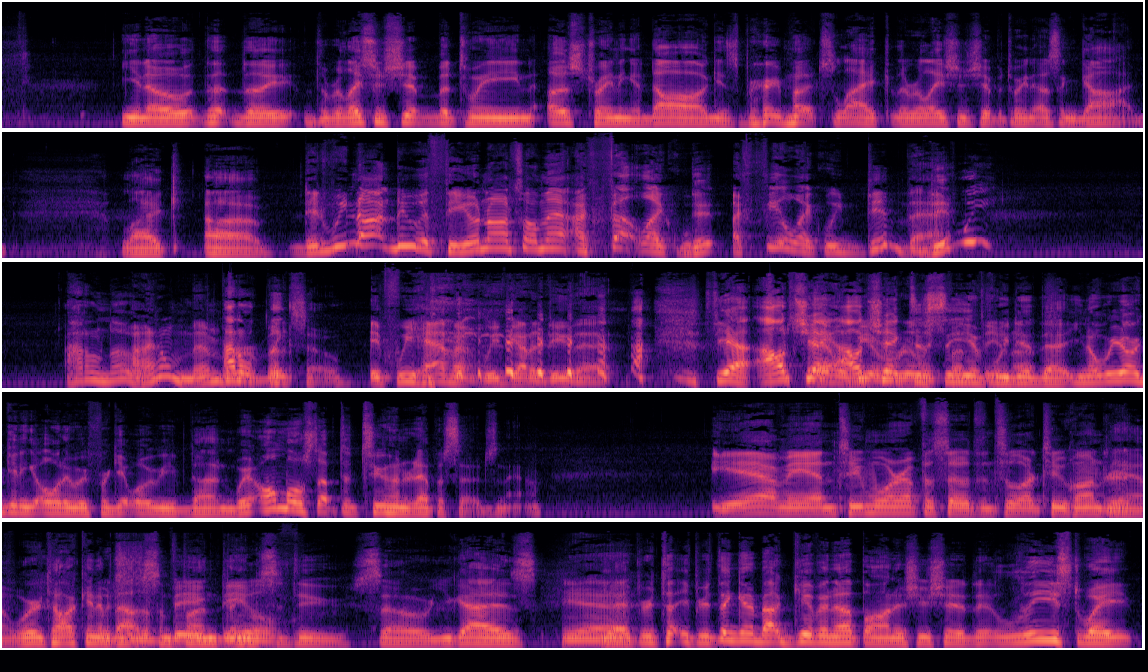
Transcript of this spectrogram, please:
you know the the the relationship between us training a dog is very much like the relationship between us and god like uh Did we not do a Theonauts on that? I felt like Did- I feel like we did that. did we i don't know I don't remember. i don't think so If we haven't, we've got to do that. Yeah, I'll check. I'll check to see if we did that. You know, we are getting old and we forget what we've done. We're almost up to 200 episodes now. yeah, man. Two more episodes until our 200. Yeah, we're talking about some fun deal. things to do. So you guys, Yeah. if you're t- if you're thinking about giving up on us, you should at least wait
